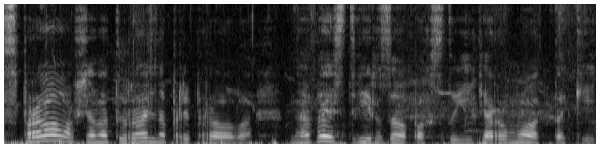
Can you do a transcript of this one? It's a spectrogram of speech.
Справжня натуральна приправа. На весь двір запах стоїть, аромат такий.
